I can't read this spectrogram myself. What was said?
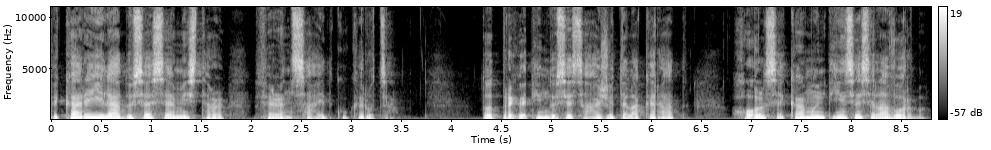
pe care i le adusese Mr. Ferenside cu căruța. Tot pregătindu-se să ajute la cărat, Hall se cam întinsese la vorbă.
